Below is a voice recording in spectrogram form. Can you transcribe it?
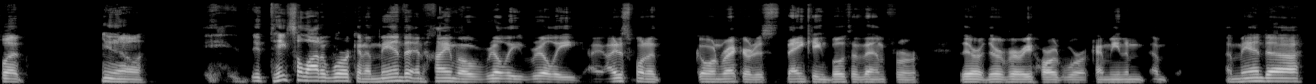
but you know it, takes a lot of work, and Amanda and Heimo really, really, I, I just want to go on record as thanking both of them for their their very hard work. I mean, um, um, Amanda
